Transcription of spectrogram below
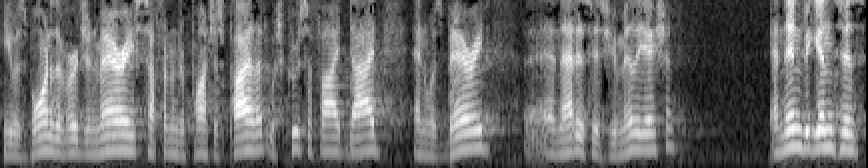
He was born of the Virgin Mary, suffered under Pontius Pilate, was crucified, died, and was buried. And that is his humiliation. And then begins his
